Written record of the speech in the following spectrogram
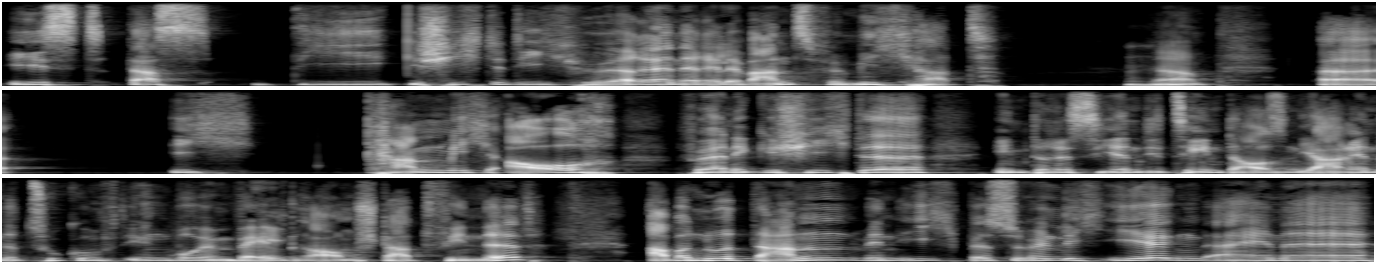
ist, dass die Geschichte, die ich höre, eine Relevanz für mich hat. Mhm. Ja, äh, ich kann mich auch für eine Geschichte interessieren, die 10.000 Jahre in der Zukunft irgendwo im Weltraum stattfindet. Aber nur dann, wenn ich persönlich irgendeine,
